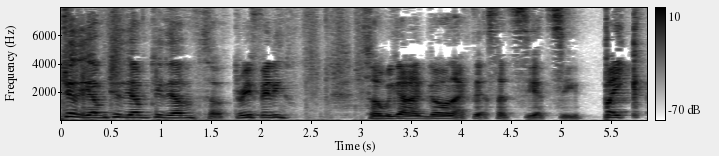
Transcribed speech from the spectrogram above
to the oven, to the oven, to the oven. So 350. So we gotta go like this. Let's see, let's see. Bake.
